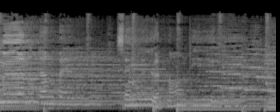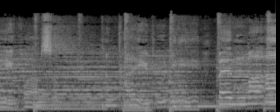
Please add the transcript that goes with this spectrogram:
เหมือนดังเป็น เส้นเลือดน้องพี่ให้ความสุขทั้งไทยผู้ดีเป็นมา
